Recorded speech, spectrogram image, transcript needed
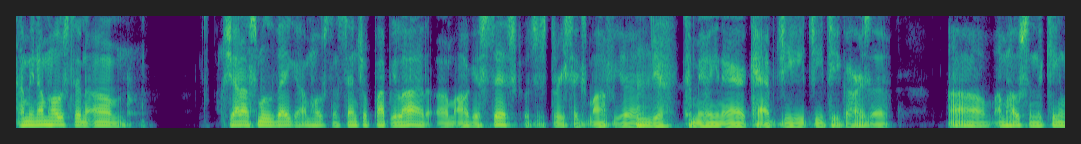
I mean, I'm hosting. Um, shout out Smooth Vega. I'm hosting Central Popular um August sixth, which is Three Six Mafia, Mm, yeah. Chameleon Air, Kap G, GT Garza. Um, I'm hosting the King.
